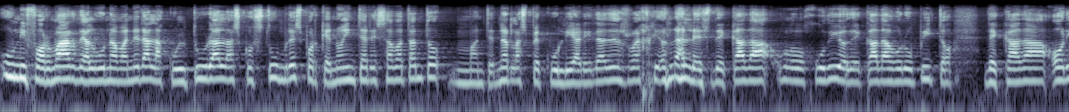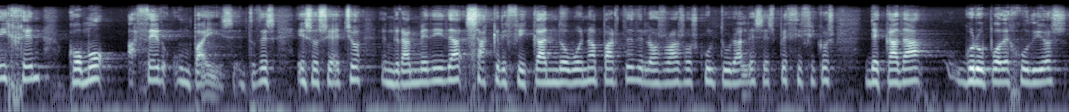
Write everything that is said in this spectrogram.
uniformar de alguna manera la cultura, las costumbres, porque no interesaba tanto mantener las peculiaridades regionales de cada judío, de cada grupito, de cada origen, como hacer un país. Entonces, eso se ha hecho en gran medida sacrificando buena parte de los rasgos culturales específicos de cada grupo de judíos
